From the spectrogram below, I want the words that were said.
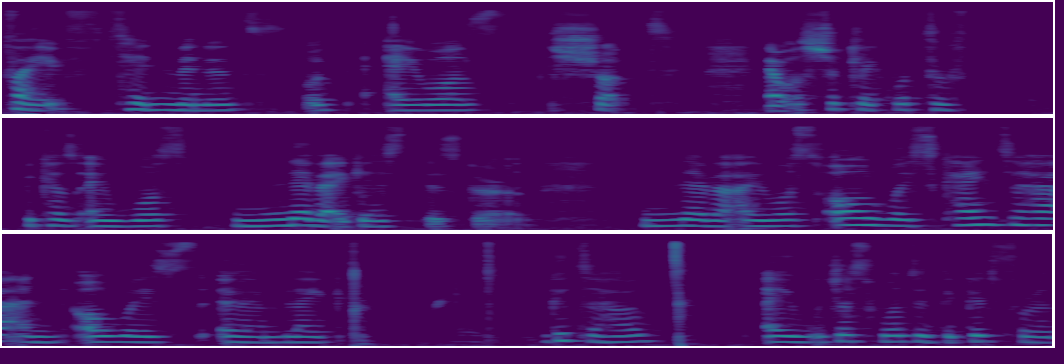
five, ten minutes, I was shocked. I was shocked like what the because I was never against this girl. Never. I was always kind to her and always um, like good to her. I just wanted the good for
